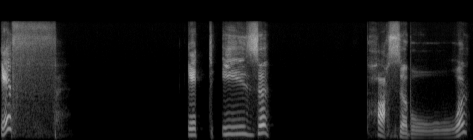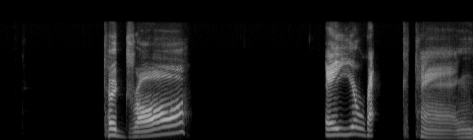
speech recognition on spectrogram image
If it is possible to draw a rectangle rectangle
